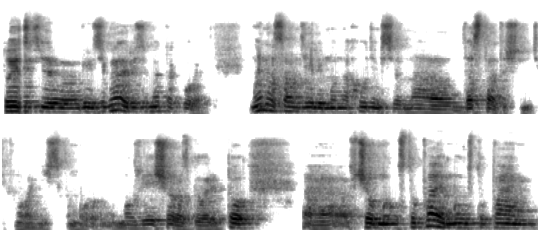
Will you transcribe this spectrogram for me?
То есть э, резюме, резюме такое. Мы на самом деле мы находимся на достаточном технологическом уровне. Может, я еще раз говорю, то, в чем мы уступаем, мы уступаем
